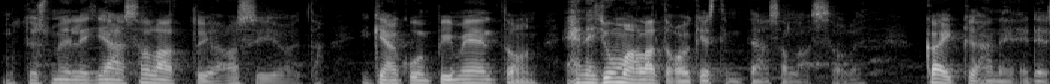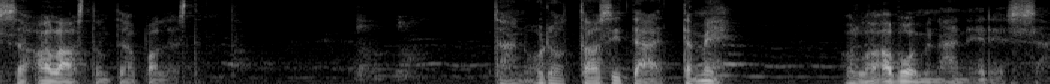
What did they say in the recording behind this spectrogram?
Mutta jos meille jää salattuja asioita, ikään kuin pimentoon, eihän ne jumalat oikeasti mitään salassa ole. Kaikki hänen edessä alastonta ja paljastettu. Hän odottaa sitä, että me ollaan avoimena hänen edessään.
